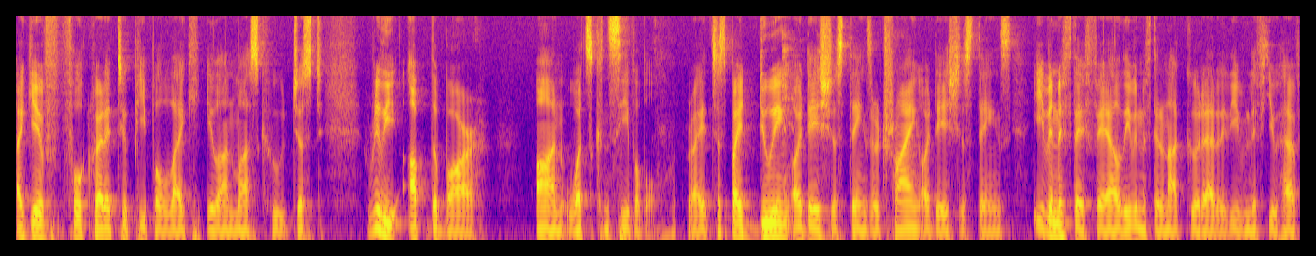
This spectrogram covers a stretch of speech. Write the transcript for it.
I give full credit to people like Elon Musk who just really upped the bar on what's conceivable, right? Just by doing audacious things or trying audacious things, even if they fail, even if they're not good at it, even if you have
